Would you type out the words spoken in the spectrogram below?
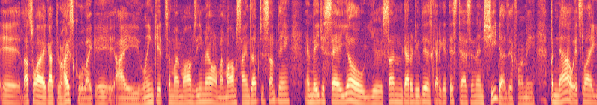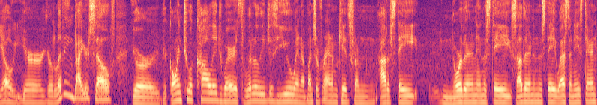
it, eh, that's why I got through high school. Like, it, eh, I link it to my mom's email, or my mom signs up to something, and they just say, "Yo, your son got to do this, got to get this test," and then she does it for me. But now it's like, "Yo, you're you're living by yourself." You're you're going to a college where it's literally just you and a bunch of random kids from out of state northern in the state southern in the state western eastern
